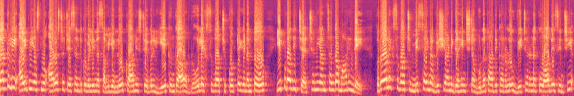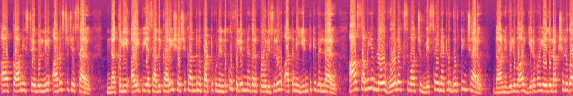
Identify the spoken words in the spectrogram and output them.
నకిలీ ఐపీఎస్ను అరెస్టు చేసేందుకు వెళ్ళిన సమయంలో కానిస్టేబుల్ ఏకంగా రోలెక్స్ వాచ్ కొట్టేయడంతో ఇప్పుడు అది చర్చనీయాంశంగా మారింది. రోలెక్స్ వాచ్ మిస్ అయిన విషయాన్ని గ్రహించిన ఉన్నతాధికారులు విచారణకు ఆదేశించి ఆ కానిస్టేబుల్ని అరెస్టు చేశారు. నకిలీ ఐపీఎస్ అధికారి శశికాంత్ను పట్టుకునేందుకు ఫిలిం నగర్ పోలీసులు అతని ఇంటికి వెళ్ళారు. ఆ సమయంలో రోలెక్స్ వాచ్ మిస్ అయినట్లు గుర్తించారు. దాని విలువ ఇరవై ఐదు లక్షలుగా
